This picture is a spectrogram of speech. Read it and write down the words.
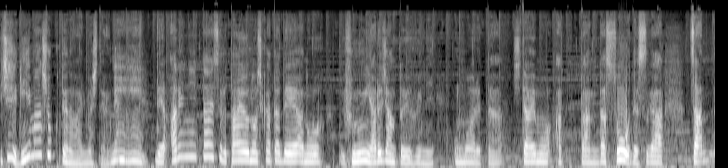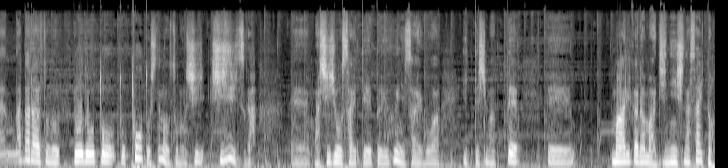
一時リーマンショックというのがありましたよね、ええ、であれに対する対応の仕方であの不運やるじゃんというふうに思われた時代もあったんだそうですが残念ながらその労働党と党としてのその支持率が、えーまあ、史上最低というふうに最後は言ってしまって、えー、周りからまあ辞任しなさいと。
